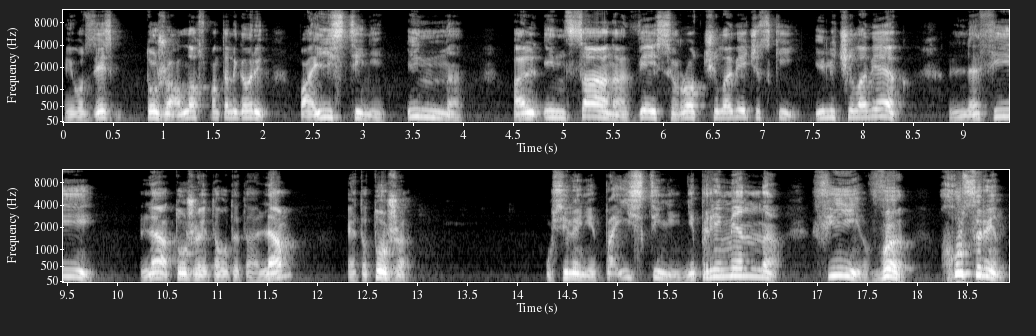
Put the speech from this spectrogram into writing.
И вот здесь тоже Аллах Субтитры говорит, поистине, инна, аль-инсана, весь род человеческий или человек, ляфи, ля, тоже это вот это лям, это тоже усиление, поистине, непременно, фи в хусрин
